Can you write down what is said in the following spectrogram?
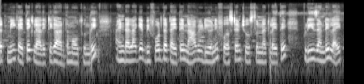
దట్ మీకైతే క్లారిటీగా అర్థమవుతుంది. అండ్ అలాగే బిఫోర్ దట్ అయితే నా వీడియోని ఫస్ట్ టైం చూస్తున్నట్లయితే ప్లీజ్ అండి లైక్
